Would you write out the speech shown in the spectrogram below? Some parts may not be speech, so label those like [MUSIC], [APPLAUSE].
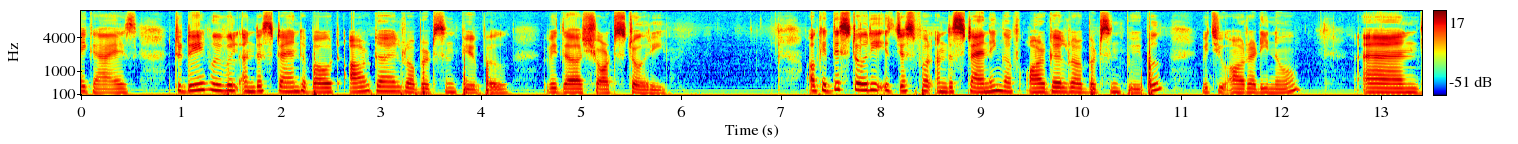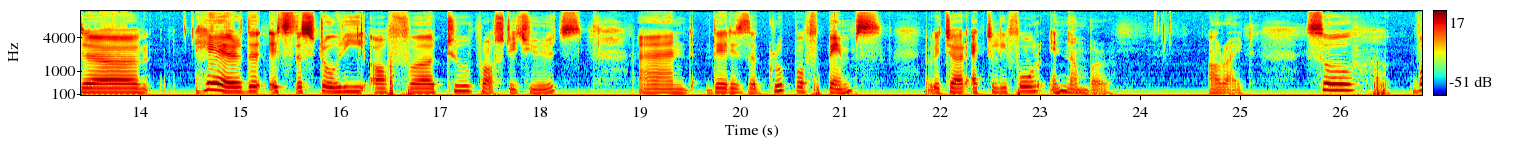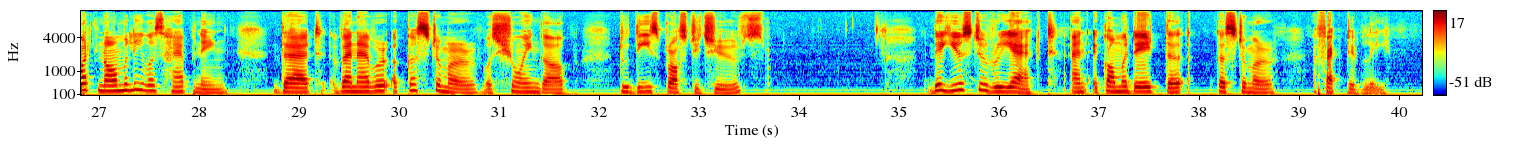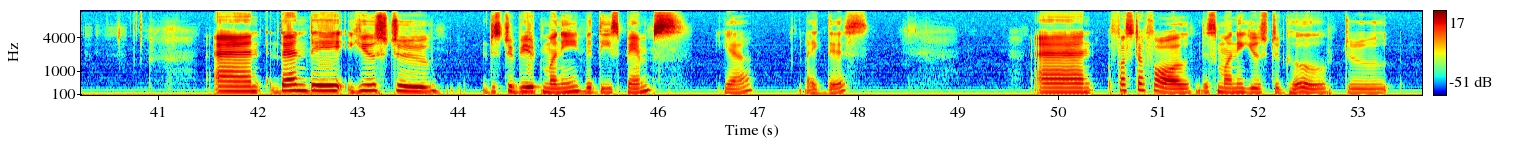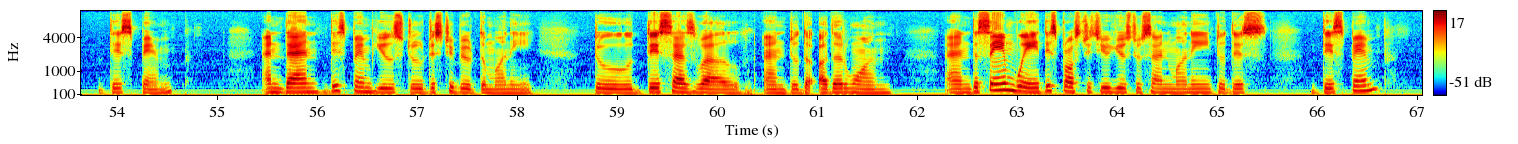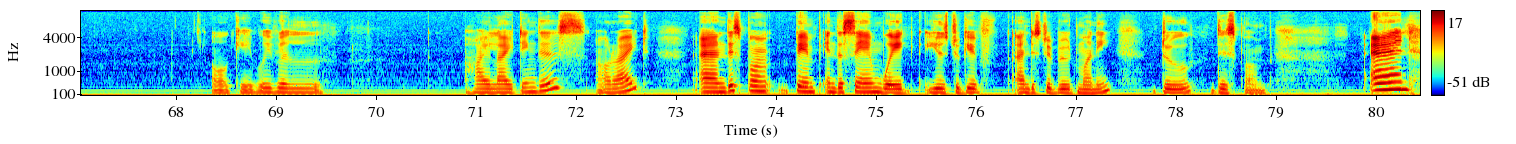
Hi guys, today we will understand about Argyll Robertson pupil with a short story. Okay, this story is just for understanding of Argyll Robertson pupil, which you already know, and uh, here it's the story of uh, two prostitutes, and there is a group of pimps which are actually 4 in number. All right, so what normally was happening, that whenever a customer was showing up to these prostitutes, they used to react and accommodate the customer effectively. And then they used to distribute money with these pimps, like this. And first of all, this money used to go to this pimp and then this pimp used to distribute the money to this as well and to the other one. And the same way this prostitute used to send money to this pimp. Okay, we will highlighting this. All right, and this pimp in the same way used to give and distribute money to this pimp, and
